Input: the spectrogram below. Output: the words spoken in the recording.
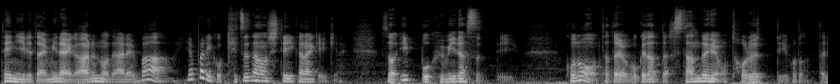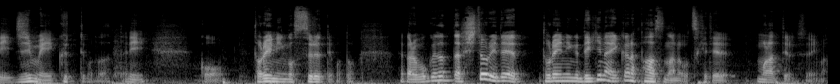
手に入れたい未来があるのであれば、やっぱりこう決断をしていかなきゃいけない。その一歩踏み出すっていう。この、例えば僕だったらスタンド FM を取るっていうことだったり、ジムへ行くってことだったり、こう、トレーニングをするってこと。だから僕だったら一人でトレーニングできないからパーソナルをつけてもらってるんですよ、今。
